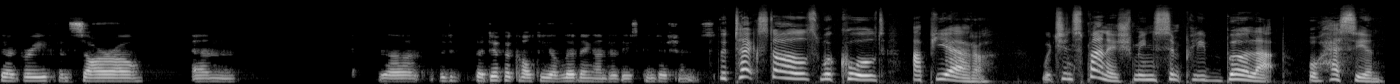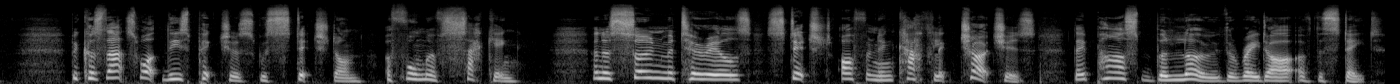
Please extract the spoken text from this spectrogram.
their grief and sorrow and the, the, the, difficulty of living under these conditions. The textiles were called arpillera, which in Spanish means simply burlap or hessian, because that's what these pictures were stitched on, a form of sacking. And as sewn materials stitched often in Catholic churches, they pass below the radar of the state.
